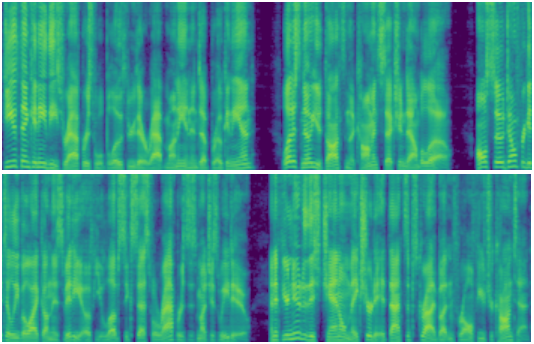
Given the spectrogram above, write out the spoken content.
Do you think any of these rappers will blow through their rap money and end up broke in the end? Let us know your thoughts in the comments section down below. Also, don't forget to leave a like on this video if you love successful rappers as much as we do. And if you're new to this channel, make sure to hit that subscribe button for all future content.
